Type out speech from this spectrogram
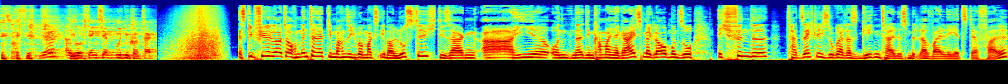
So. ja? also, ich denke, Sie haben guten Kontakt. Es gibt viele Leute auch im Internet, die machen sich über Max Eber lustig, die sagen, ah, hier und ne, dem kann man ja gar nichts mehr glauben und so. Ich finde tatsächlich sogar das Gegenteil ist mittlerweile jetzt der Fall.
